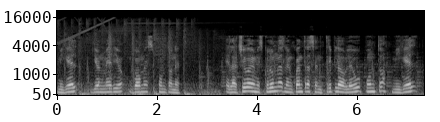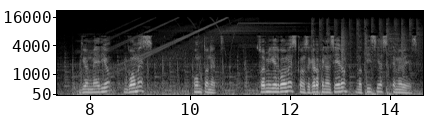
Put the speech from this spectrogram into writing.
miguel-medio-gómez.net. El archivo de mis columnas lo encuentras en www.miguel-medio-gómez.net. Soy Miguel Gómez, consejero financiero, Noticias MBS.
